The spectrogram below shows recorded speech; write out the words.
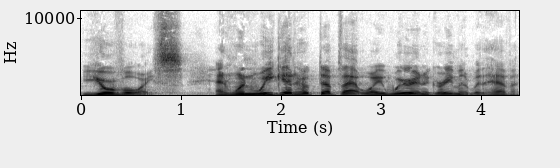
your voice. And when we get hooked up that way, we're in agreement with heaven.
